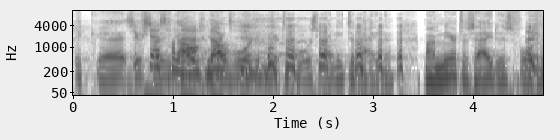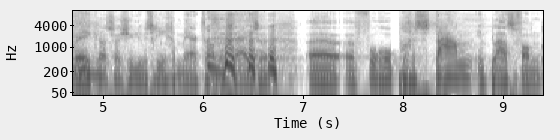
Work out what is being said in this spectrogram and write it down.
Ik, dit Succes zijn vandaag, Jouw, woorden, Meerte Boers, maar niet de mijne. Maar Meerte zei dus vorige week, zoals jullie misschien gemerkt hadden, zei ze eh, voorop gestaan in plaats van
